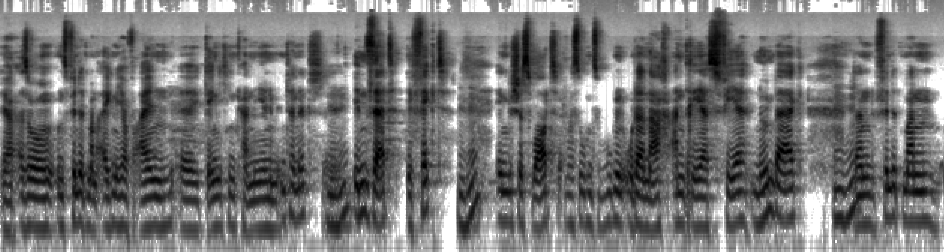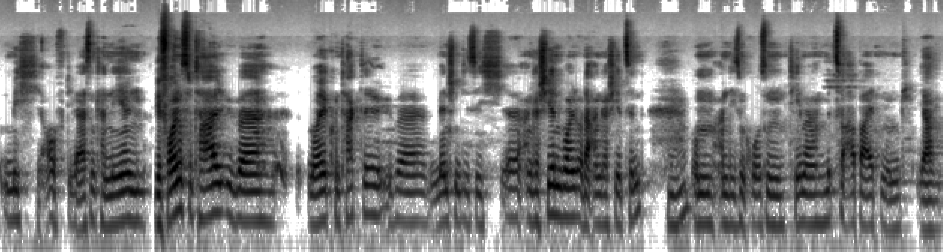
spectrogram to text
Ja, also uns findet man eigentlich auf allen äh, gängigen Kanälen im Internet. Äh, mhm. Insert Effekt, mhm. englisches Wort, versuchen zu googeln oder nach Andreas Fair Nürnberg. Mhm. Dann findet man mich auf diversen Kanälen. Wir freuen uns total über neue Kontakte, über Menschen, die sich äh, engagieren wollen oder engagiert sind, mhm. um an diesem großen Thema mitzuarbeiten. Und ja,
